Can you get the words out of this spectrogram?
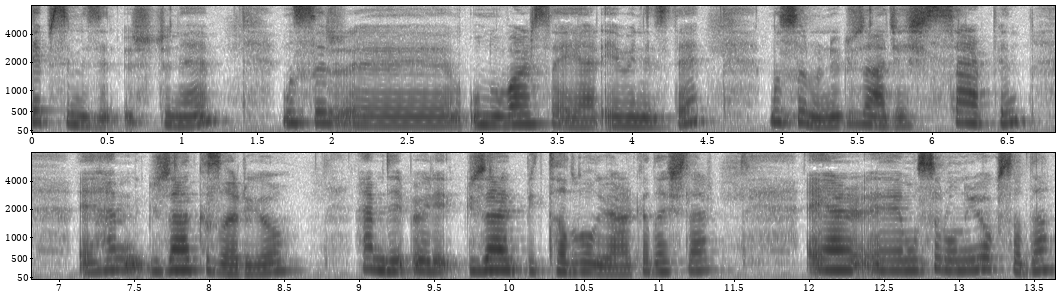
Tepsimizin üstüne mısır e, unu varsa eğer evinizde mısır unu güzelce serpin. E, hem güzel kızarıyor hem de böyle güzel bir tadı oluyor arkadaşlar. Eğer e, mısır unu yoksa da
